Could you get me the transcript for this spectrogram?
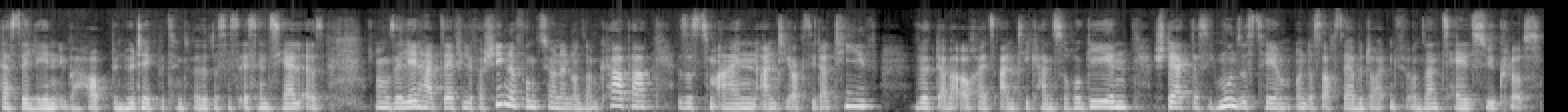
das Selen überhaupt benötigt, beziehungsweise dass es essentiell ist. Und Selen hat sehr viele verschiedene Funktionen in unserem Körper. Es ist zum einen antioxidativ, wirkt aber auch als Antikanzerogen, stärkt das Immunsystem und ist auch sehr bedeutend für unseren Zellzyklus.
